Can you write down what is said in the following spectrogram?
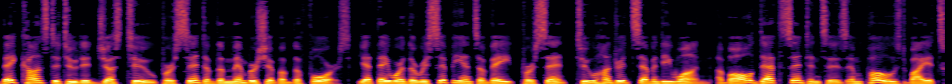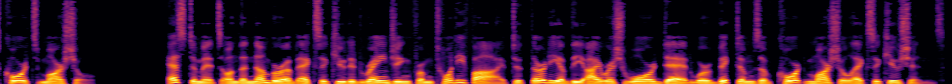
They constituted just 2% of the membership of the force, yet they were the recipients of 8% 271 of all death sentences imposed by its courts martial. Estimates on the number of executed ranging from 25 to 30 of the Irish war dead were victims of court-martial executions.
